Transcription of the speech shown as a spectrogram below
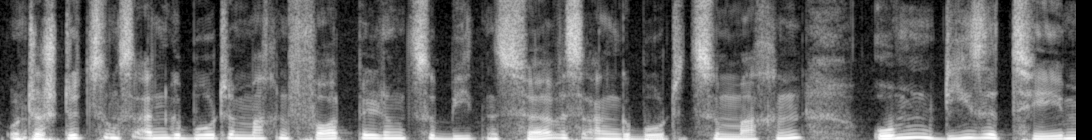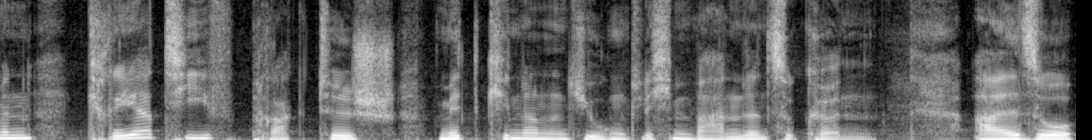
Unterstützungsangebote machen, Fortbildung zu bieten, Serviceangebote zu machen, um diese Themen kreativ praktisch mit Kindern und Jugendlichen behandeln zu können. Also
